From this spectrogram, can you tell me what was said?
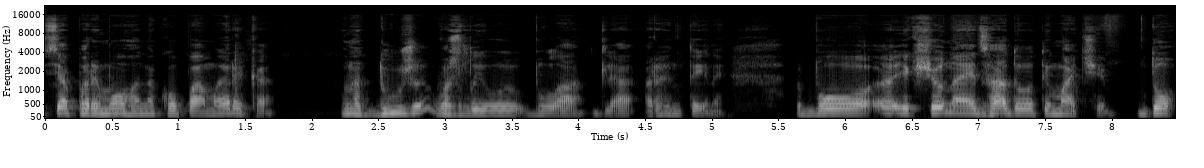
Ця перемога на Копа Америка вона дуже важливою була для Аргентини. Бо е, якщо навіть згадувати матчі до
